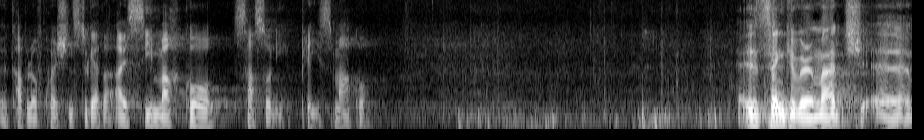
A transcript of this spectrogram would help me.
a couple of questions together. I see Marco Sassoli. Please, Marco. Uh, thank you very much. Uh,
